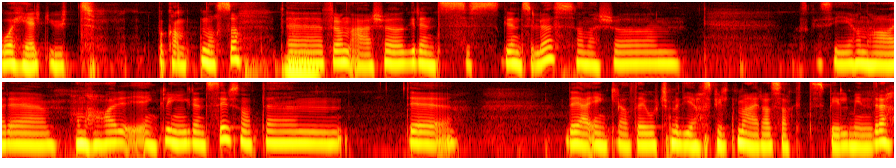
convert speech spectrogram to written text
gå helt ut på kanten også. Eh, for han er så grenses, grenseløs. Han er så mm, Hva skal jeg si Han har, uh, han har egentlig ingen grenser. Sånn at um, det det jeg egentlig alltid har gjort med de jeg har spilt med, er å ha sagt 'spill mindre'.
